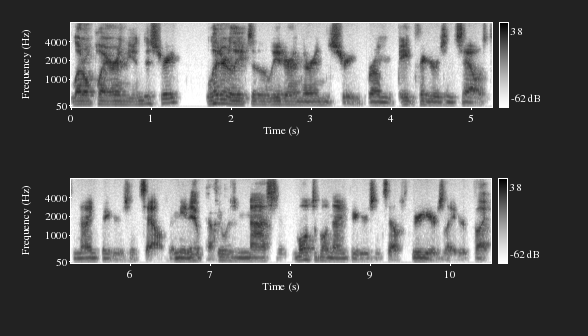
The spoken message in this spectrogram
little player in the industry literally to the leader in their industry from eight figures in sales to nine figures in sales. I mean, it, it was massive, multiple nine figures in sales three years later. But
